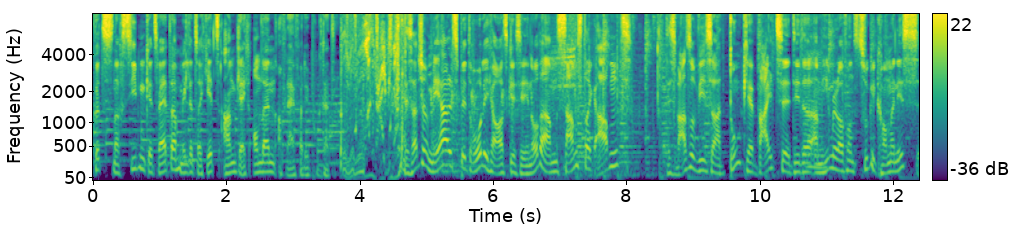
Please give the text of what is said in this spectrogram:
Kurz nach sieben geht's weiter. Meldet euch jetzt an, gleich online auf liveradio.at. Das hat schon mehr als bedrohlich ausgesehen, oder? Am Samstagabend. Das war so wie so eine dunkle Walze, die da am Himmel auf uns zugekommen ist.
